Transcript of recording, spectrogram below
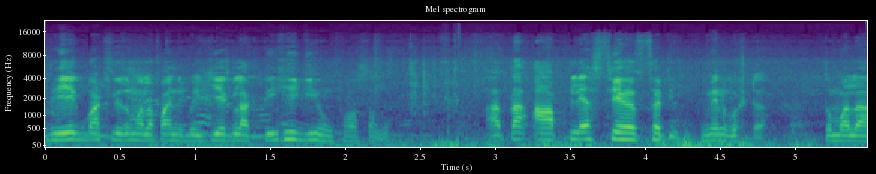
तर ही एक बाटली तुम्हाला पाणी प्यायची एक लागते ही घेऊन ठेवा समजा आता आपल्या सेहतसाठी मेन गोष्ट. तुम्हाला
